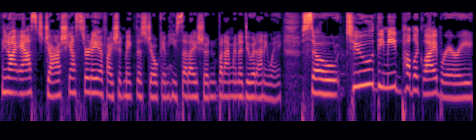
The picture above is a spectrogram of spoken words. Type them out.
you know, I asked Josh yesterday if I should make this joke, and he said I shouldn't, but I'm going to do it anyway. So, to the Mead Public Library,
